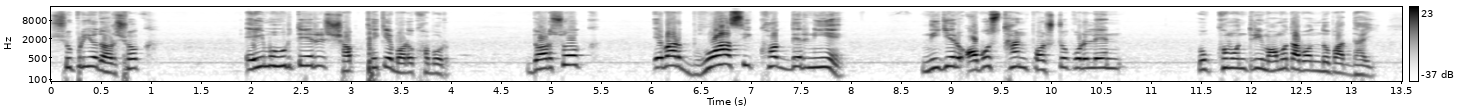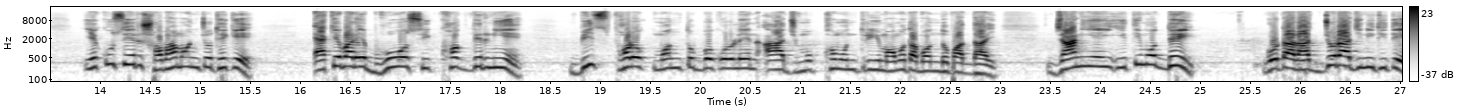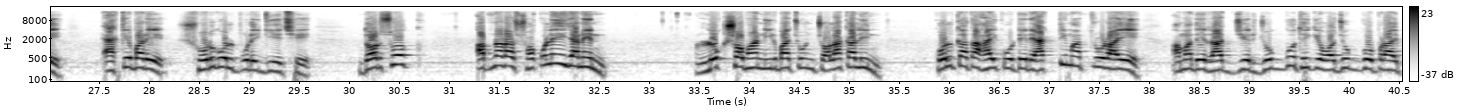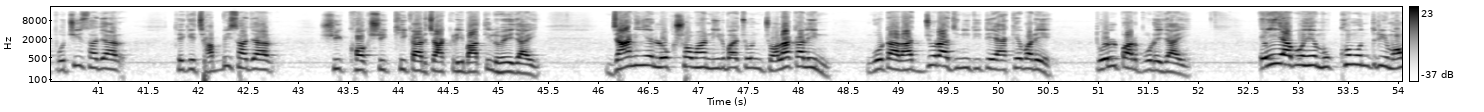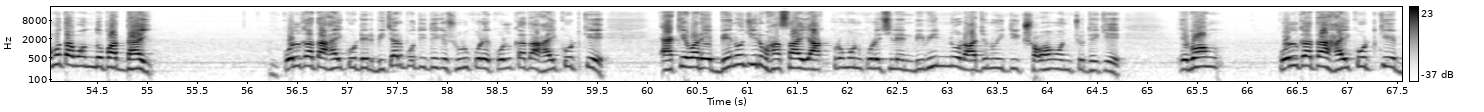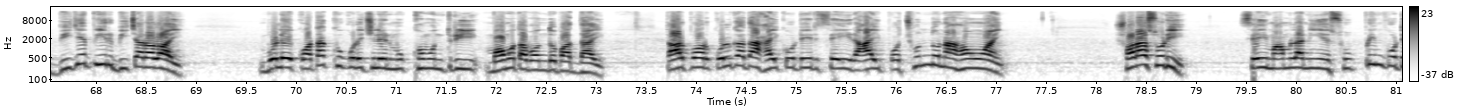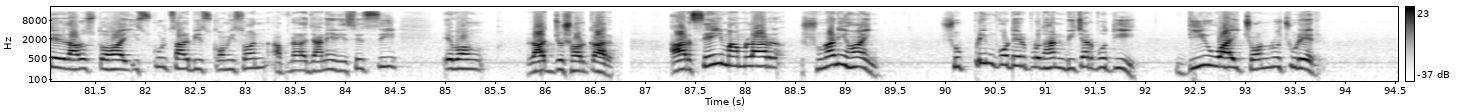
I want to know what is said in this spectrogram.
সুপ্রিয় দর্শক, এই মুহূর্তের সবথেকে বড় খবর, দর্শক, এবার ভুয়া শিক্ষকদের নিয়ে নিজের অবস্থান স্পষ্ট করলেন মুখ্যমন্ত্রী মমতা বন্দ্যোপাধ্যায়। একুশের সভামঞ্চ থেকে একেবারে ভুয়ো শিক্ষকদের নিয়ে বিস্ফোরক মন্তব্য করলেন আজ মুখ্যমন্ত্রী মমতা বন্দ্যোপাধ্যায়। জানিয়েই ইতিমধ্যেই গোটা রাজ্য রাজনীতিতে একেবারে শোরগোল পড়ে গিয়েছে দর্শক, আপনারা সকলেই জানেন, লোকসভা নির্বাচন চলাকালীন কলকাতা হাইকোর্টের একটি মাত্র রায়ে আমাদের রাজ্যের যোগ্য থেকে অযোগ্য প্রায় পঁচিশ হাজার থেকে ছাব্বিশ হাজার শিক্ষক, শিক্ষিকার চাকরি বাতিল হয়ে যায়। যা নিয়ে লোকসভা নির্বাচন চলাকালীন গোটা রাজ্য রাজনীতিতে একেবারে তোলপাড় পড়ে যায়। এই আবহে মুখ্যমন্ত্রী মমতা বন্দ্যোপাধ্যায় কলকাতা হাইকোর্টের বিচারপতি থেকে শুরু করে কলকাতা হাইকোর্টকে একেবারে বেনজির ভাষায় আক্রমণ করেছিলেন বিভিন্ন রাজনৈতিক সভামঞ্চ থেকে এবং কলকাতা হাইকোর্টকে বিজেপির বিচারালয় বলে কটাক্ষ করেছিলেন মুখ্যমন্ত্রী মমতা বন্দ্যোপাধ্যায়। তারপর কলকাতা হাইকোর্টের সেই রায় পছন্দ না হওয়ায় সরাসরি সেই মামলা নিয়ে সুপ্রিম কোর্টের দ্বারস্থ হয় স্কুল সার্ভিস কমিশন, আপনারা জানেন এসএসসি এবং রাজ্য সরকার। আর সেই মামলার শুনানি হয় সুপ্রিম কোর্টের প্রধান বিচারপতি ডিওয়াই চন্দ্রচূড়ের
